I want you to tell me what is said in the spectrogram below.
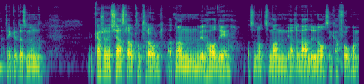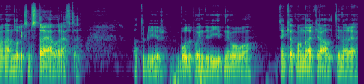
Jag tänker att det är som en, kanske en känsla av kontroll, att man vill ha det. Alltså något som man egentligen aldrig någonsin kan få men ändå liksom strävar efter. Att det blir både på individnivå och jag tänker att man märker alltid när det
